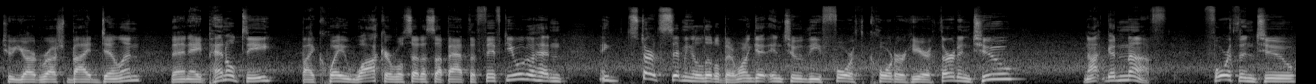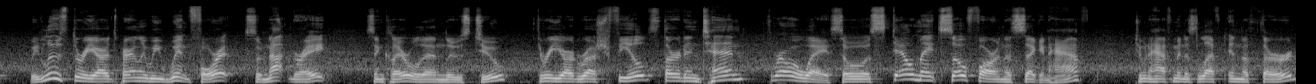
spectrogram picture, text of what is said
Two yard rush by Dylan. Then a penalty by Quay Walker will set us up at the 50. We'll go ahead and, and start simming a little bit. I want to get into the fourth quarter here. Third and two, not good enough. Fourth and two, we lose three yards. Apparently, we went for it, so not great. Sinclair will then lose two. Three yard rush Fields, third and 10, throwaway. So a stalemate so far in the second half. Two and a half minutes left in the third.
